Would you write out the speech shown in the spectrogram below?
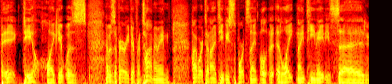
big deal. Like it was, it was a very different time. I mean, I worked on ITV Sports Night late 1980s, uh,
